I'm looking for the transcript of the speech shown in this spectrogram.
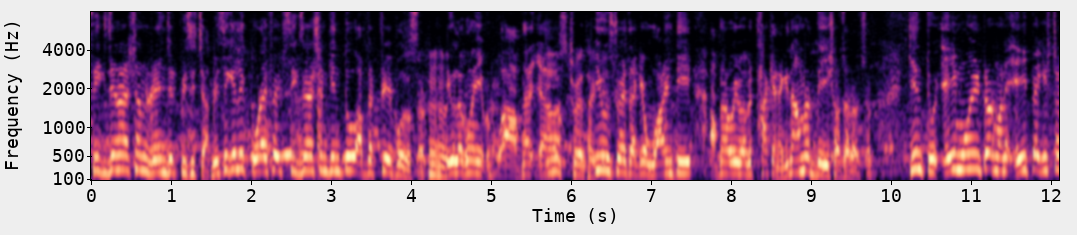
সিক্স জেনারেশন রেঞ্জের পিসি চান basically core i five six generation কিন্তু আপনার ট্রে প্রসেসর এগুলো কোনো আপনার Used হয়ে থাকে। ইউজড হয়ে থাকে ওয়ারেন্টি আপনার ওইভাবে থাকে না কিন্তু আমরা দেই সচরাচর। কিন্তু এই মনিটর মানে এই প্যাকেজটা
